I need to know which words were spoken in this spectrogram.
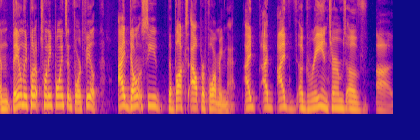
And they only put up 20 points in Ford Field. I don't see the Bucs outperforming that. I, I I agree in terms of uh,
